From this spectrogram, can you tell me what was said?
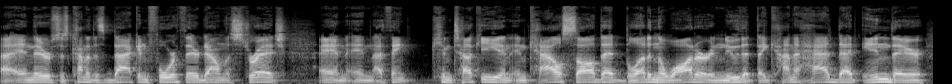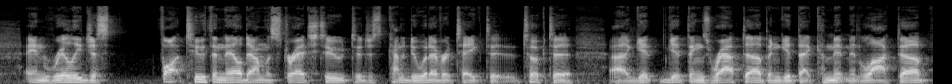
Uh, and there's just kind of this back and forth there down the stretch, and and I think Kentucky and, and Cal saw that blood in the water and knew that they kind of had that in there and really just fought tooth and nail down the stretch to to just kind of do whatever it take to took to uh, get get things wrapped up and get that commitment locked up.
